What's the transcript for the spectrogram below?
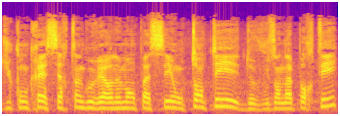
du concret. Certains gouvernements passés ont tenté de vous en apporter.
